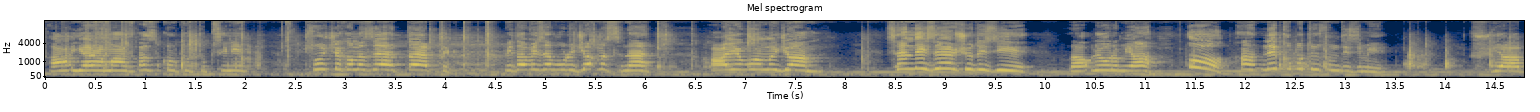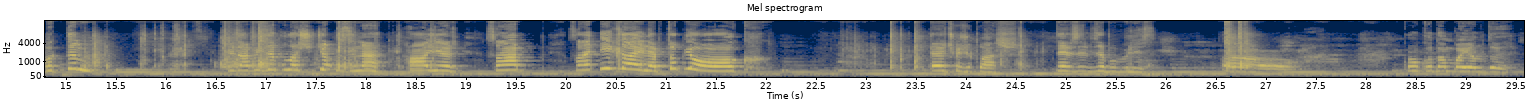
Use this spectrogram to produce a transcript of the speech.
Ha yaramaz. Nasıl korkuttuk seni? Son şakamızı hayatta yaptık. Bir daha bize vuracak mısın ha? Hayır vurmayacağım. Sen de izle şu diziyi. Rahatlıyorum ya. Oh, ha ne kapatıyorsun dizimi? Üf ya bıktım. Bir daha bize bulaşacak mısın ha? Hayır. Sana sana ilk ay laptop yok. Evet çocuklar. Dersimizi yapabiliriz. Aa, korkudan bayıldı.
